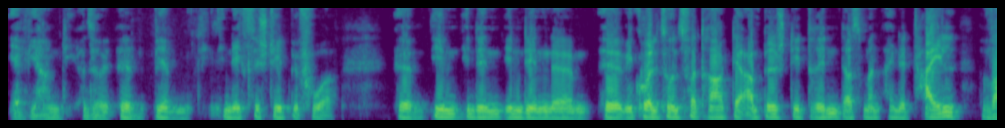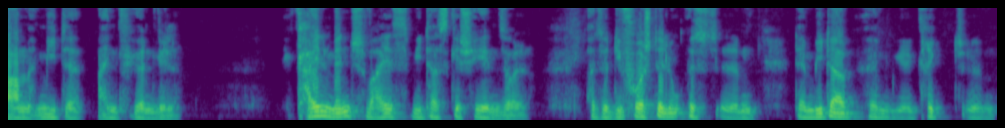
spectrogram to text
Ja, wir haben die, also äh, wir, die nächste steht bevor. Äh, in, in den, in den ähm, äh, im Koalitionsvertrag der Ampel steht drin, dass man eine Teilwarmmiete einführen will. Kein Mensch weiß, wie das geschehen soll. Also die Vorstellung ist, ähm, der Mieter ähm, kriegt ähm,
